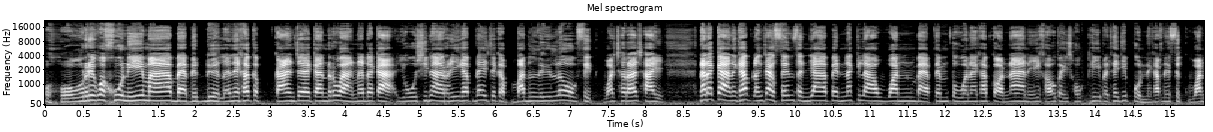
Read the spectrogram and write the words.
โอ้โห เรียกว่าคู่นี้มาแบบเดือดๆเลยนะครับ กับการเจอกันระหว่างนาดากะโยชินาริครับ ได้เจอกับบรรลือโลกสิทธิ์วัชรชัยนาดากะนะครับ หลังจากเซ็นสัญญาเป็นนักกีฬาวันแบบเต็มตัวนะครับ ก่อนหน้านี้เขาไปชกที่ประเทศญี่ปุ่นนะครับ ในศึกวัน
